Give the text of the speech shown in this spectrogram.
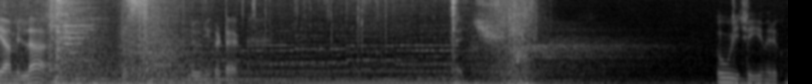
क्या मिला यूनिक अटैक ओ, ये चाहिए मेरे को।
